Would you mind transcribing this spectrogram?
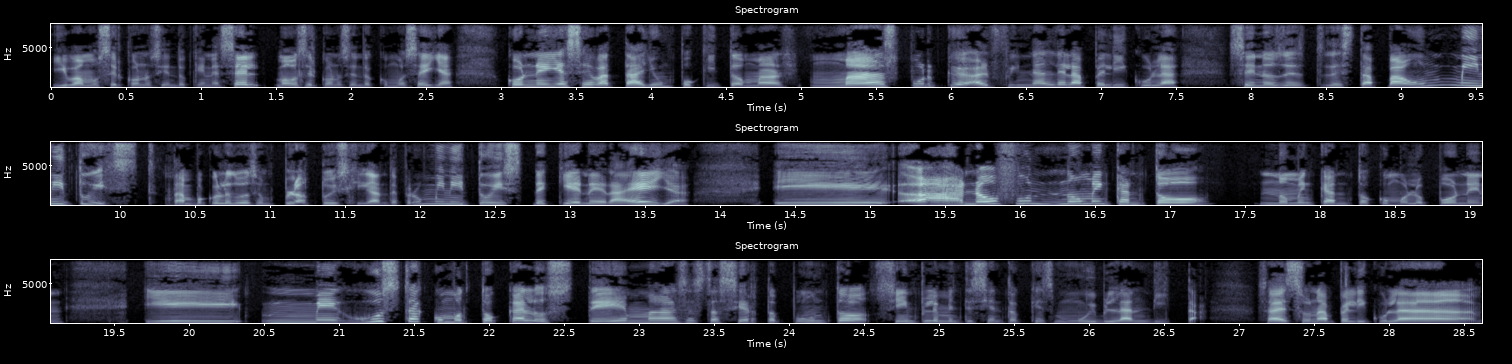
Y vamos a ir conociendo quién es él, vamos a ir conociendo cómo es ella. Con ella se batalla un poquito más, más porque al final de la película se nos destapa un mini twist. Tampoco les voy a un plot twist gigante, pero un mini twist de quién era ella. Y ah, no, no me encantó, no me encantó cómo lo ponen. Y me gusta cómo toca los temas hasta cierto punto. Simplemente siento que es muy blandita. O sea, es una película,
